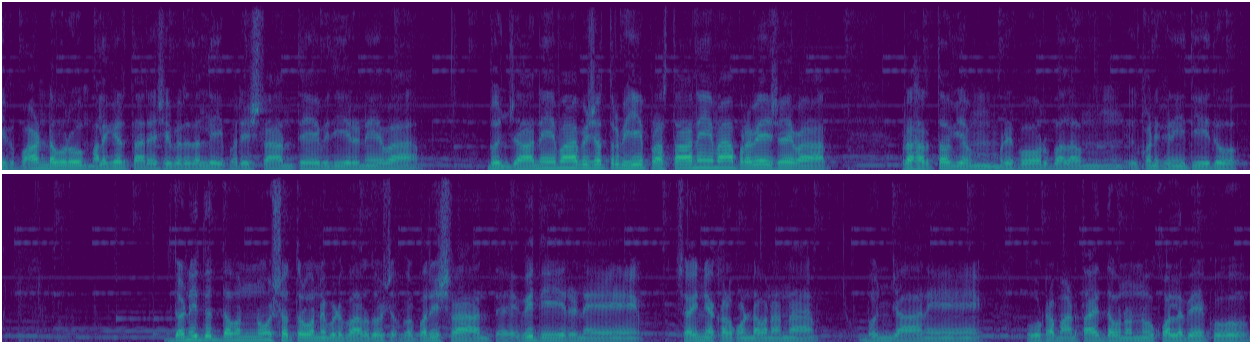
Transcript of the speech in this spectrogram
ಈಗ ಪಾಂಡವರು ಮಲಗಿರ್ತಾರೆ ಶಿಬಿರದಲ್ಲಿ. ಪರಿಶ್ರಾಂತೆ ವಿದೀರ್ಣೇವ ಭುಂಜಾನೇವಾಪಿ ಪ್ರಸ್ಥಾನೇ ಪ್ರಸ್ಥಾನೇವ ಪ್ರವೇಶೇವ. ಪ್ರಹರ್ತವ್ಯಂ ರಿಪೋರ್ಬಲಂ. ಕಣಿಕ ನೀತಿ ಇದು. ದಣಿದದ್ದವನ್ನು ಶತ್ರುವನ್ನು ಬಿಡಬಾರದು, ಶ- ಪರಿಶ್ರಾಂತೆ ವಿದೀರ್ಣೆ ಸೈನ್ಯ ಕಳ್ಕೊಂಡವನನ್ನು ಭುಂಜಾನೆ. ಊಟ ಮಾಡ್ತಾ ಇದ್ದವನನ್ನು ಕೊಲ್ಲಬೇಕು.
